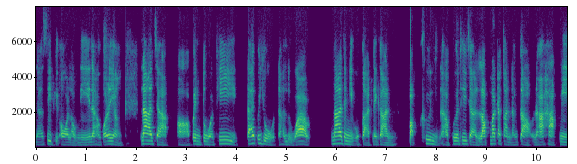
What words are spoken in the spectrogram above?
นะ CPO เหล่านี้นะคะก็ยังน่าจะเป็นตัวที่ได้ประโยชน์นะคะหรือว่าน่าจะมีโอกาสในการปรับขึ้นนะคะเพื่อที่จะรับมาตรการดังกล่าวนะคะหากมี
